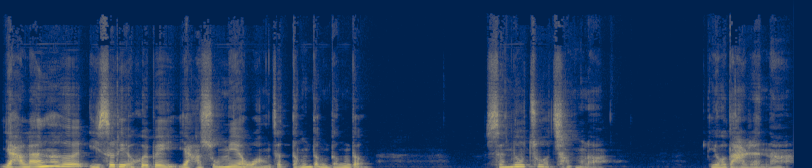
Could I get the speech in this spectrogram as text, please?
亚兰和以色列会被亚述灭亡，这等等等等，神都做成了。犹大人呐，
